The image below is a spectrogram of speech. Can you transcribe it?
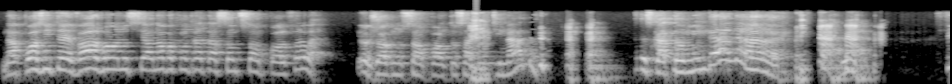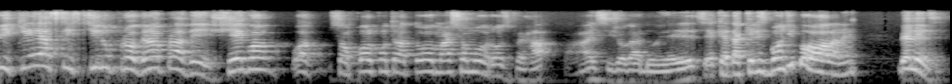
na pós-intervalo, vão anunciar a nova contratação do São Paulo. Eu falei, ué, eu jogo no São Paulo, não tô sabendo de nada? Os caras estão me enganando. Fiquei assistindo o programa para ver. Chego, ó, São Paulo contratou o Márcio Amoroso. Falei, rapaz, esse jogador esse é que é daqueles bons de bola, né? Beleza.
